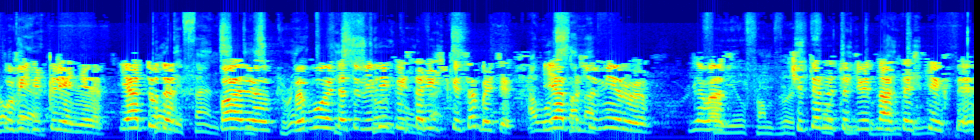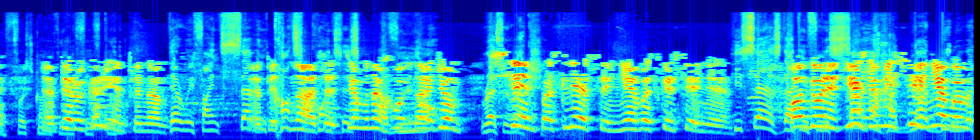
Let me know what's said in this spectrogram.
увидеть тление». И оттуда Павел выводит это великое историческое событие. Я просуммирую для вас 14-19 стих 1 Коринфянам 15, где мы найдем семь последствий невоскресения. Он говорит, если Мессия не был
